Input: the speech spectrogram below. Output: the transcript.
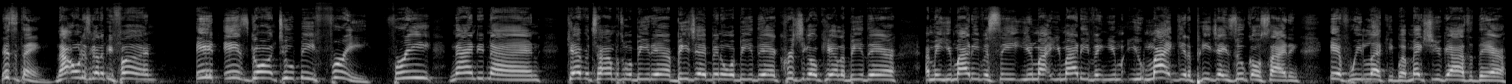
this is the thing. Not only is it gonna be fun, it is going to be free free 99. Kevin Thomas will be there. BJ Bennett will be there. Christian O'Kale will be there. I mean, you might even see, you might, you might even, you, you might get a PJ Zuko sighting if we lucky. But make sure you guys are there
